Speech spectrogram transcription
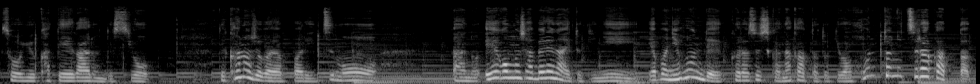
そういう過程があるんですよ。で彼女がやっぱりいつもあの英語も喋れない時にやっぱ日本で暮らすしかなかった時は本当につらかったって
